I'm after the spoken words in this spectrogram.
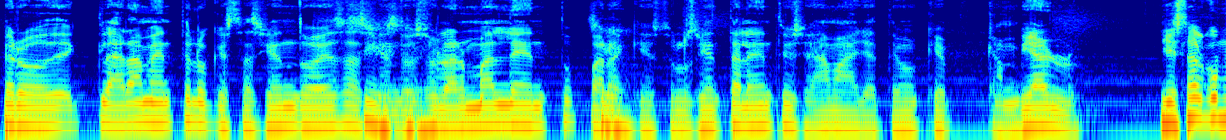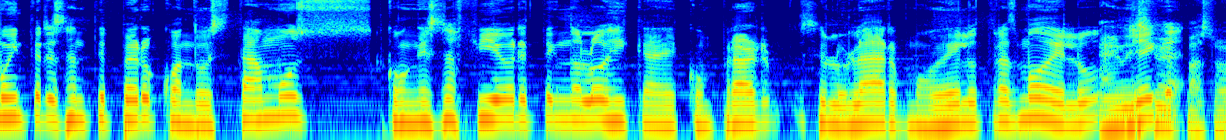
Pero de- claramente lo que está haciendo es haciendo sí. el celular más lento para Sí. que esto lo sienta lento y se llama, ya tengo que cambiarlo. Y es algo muy interesante, pero cuando estamos con esa fiebre tecnológica de comprar celular modelo tras modelo, A mí sí llega, me pasó.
